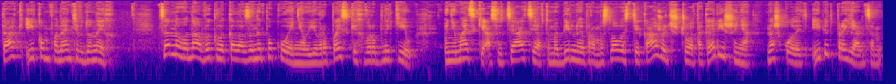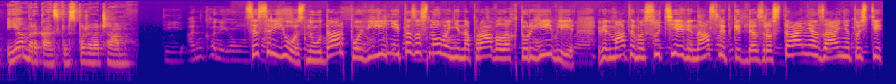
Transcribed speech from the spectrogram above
так і компонентів до них. Ця новина викликала занепокоєння у європейських виробників. У німецькій асоціації автомобільної промисловості кажуть, що таке рішення нашкодить і підприємцям, і американським споживачам. Це серйозний удар по вільній та заснованій на правилах торгівлі. Він матиме суттєві наслідки для зростання, зайнятості,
